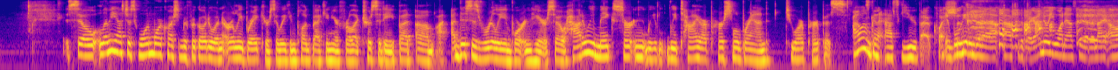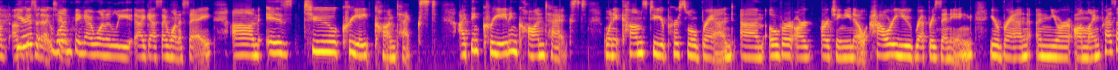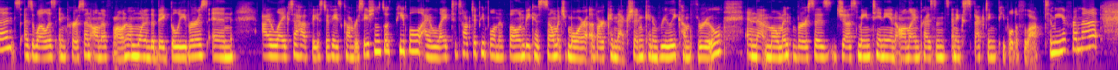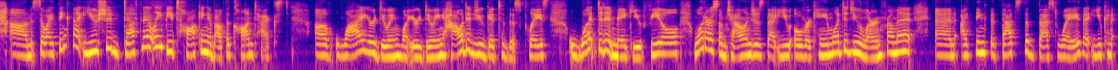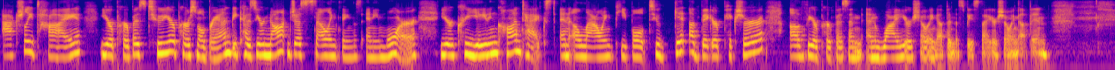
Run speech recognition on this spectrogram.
So let me ask just one more question before we go to an early break here so we can plug back in here for electricity. But um, I, this is really important here. So, how do we make certain we, we tie our personal brand to our purpose? I was going to ask you that question. We'll get into that after the break. I know you want to ask me that, and I, will I'll Here's get to that too. One thing I want to leave, I guess I want to say um, is to create context. I think creating context when it comes to your personal brand, um, overarching, you know, how are you representing your brand and your online presence as well as in person on the phone? I'm one of the big believers in I like to have face to face conversations with people. I like to talk to people on the phone because so much more of our connection can really come through in that moment versus just maintaining an online presence and expecting people to flock to me from that. Um, so I think that you should definitely be talking about the context of why you're doing what you're doing. How did you get to this place? What did it make you feel? What are some challenges that you overcame? What did you learn from it? And I think that that's the best way that you can actually tie your purpose to your personal brand because you're not just selling things anymore. You're creating context and allowing people to get a bigger picture of your purpose and, and why you're showing up in the space that you're showing up in.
